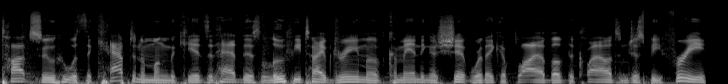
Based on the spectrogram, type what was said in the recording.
Tatsu, who was the captain among the kids that had this Luffy type dream of commanding a ship where they could fly above the clouds and just be free,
